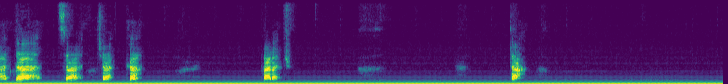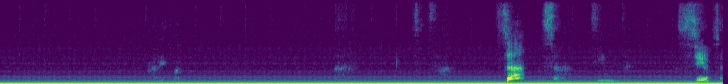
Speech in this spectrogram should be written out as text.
Adachaca. Paraty. Tipo. Tá. sa sa Silza.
